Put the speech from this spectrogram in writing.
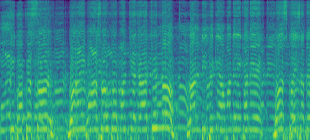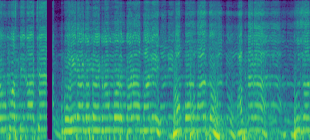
মহাশয়। গপেশ্বর বড়াই মহাশয়কে মঞ্চে যাওয়ার জন্য লালডি থেকে আমাদের এখানে বয়স্ক হিসাবে উপস্থিত আছে বহিরাগত এক নম্বর কারা মালিক? ভম্বল মাহাতো। আপনারা দুজন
